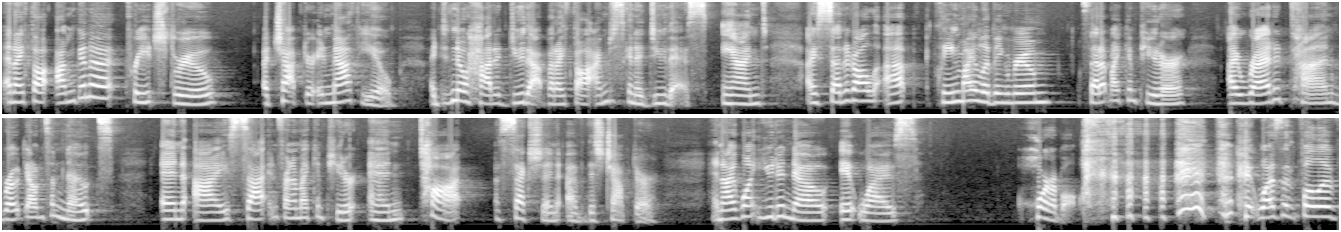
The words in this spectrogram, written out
and I thought, I'm going to preach through a chapter in Matthew. I didn't know how to do that, but I thought, I'm just going to do this. And I set it all up, cleaned my living room, set up my computer. I read a ton, wrote down some notes and I sat in front of my computer and taught a section of this chapter. And I want you to know it was horrible. it wasn't full of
